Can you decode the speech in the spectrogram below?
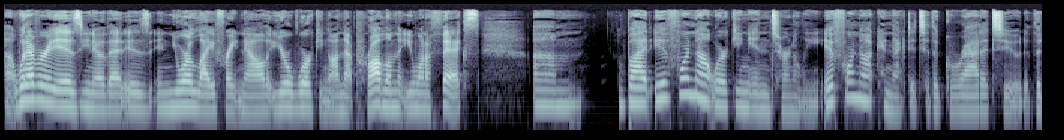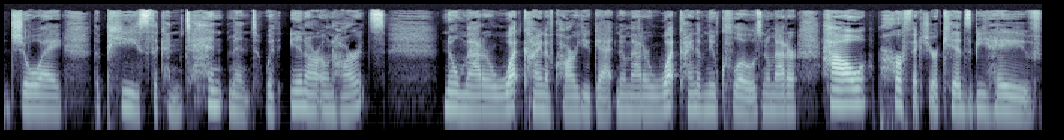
uh, whatever it is, you know, that is in your life right now that you're working on, that problem that you want to fix. Um, but if we're not working internally, if we're not connected to the gratitude, the joy, the peace, the contentment within our own hearts, no matter what kind of car you get, no matter what kind of new clothes, no matter how perfect your kids behave,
